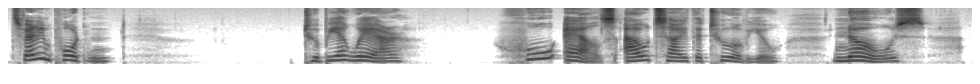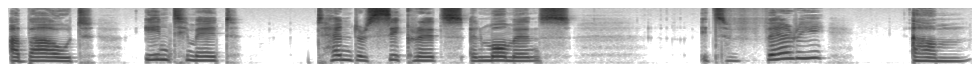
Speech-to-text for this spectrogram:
It's very important to be aware who else outside the two of you knows about intimate, tender secrets and moments. It's very um,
